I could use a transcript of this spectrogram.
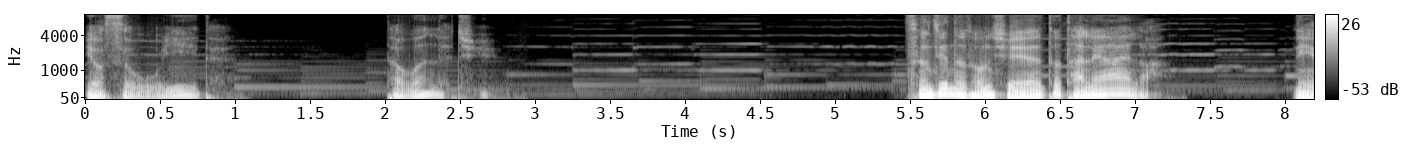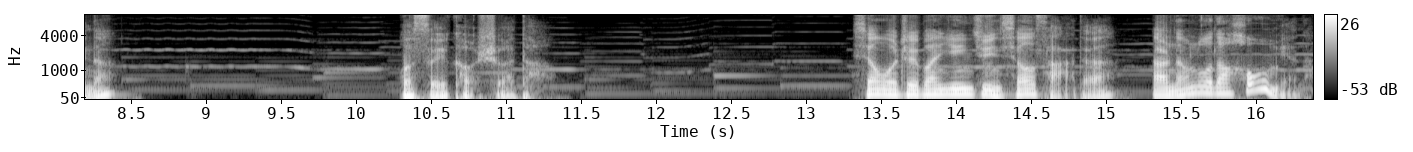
又似无意的。他问了句：“曾经的同学都谈恋爱了，你呢？”我随口说道：“像我这般英俊潇洒的，哪能落到后面呢？”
